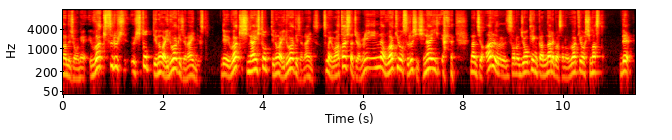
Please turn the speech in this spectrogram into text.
なんでしょうね、浮気する人っていうのがいるわけじゃないんですと。で、浮気しない人っていうのがいるわけじゃないんです。つまり私たちはみんな浮気をするし、しない、なんでしょう、あるその条件下になればその浮気をしますと。で、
